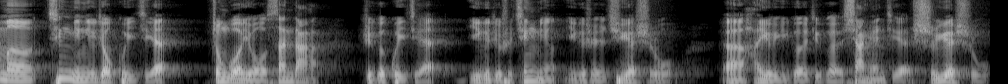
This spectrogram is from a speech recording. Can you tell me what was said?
么清明又叫鬼节，中国有三大这个鬼节，一个就是清明，一个是七月十五，呃，还有一个这个下元节，十月十五，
